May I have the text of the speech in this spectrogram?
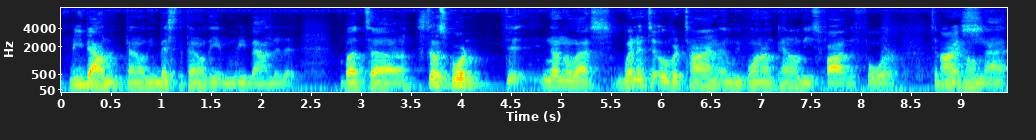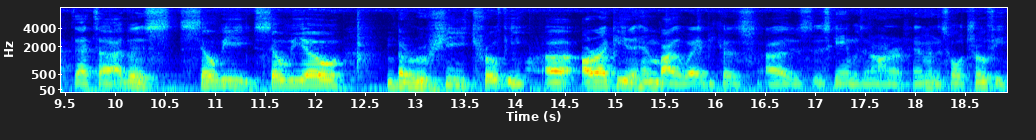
rebounded the penalty, missed the penalty, and rebounded it. But uh, still scored di- nonetheless. Went into overtime and we won on penalties five to four to bring Nice. home that that uh, I believe it's Silvi Silvio Barucci Trophy. Uh, R.I.P. to him, by the way, because uh, this, this game was in honor of him, and this whole trophy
